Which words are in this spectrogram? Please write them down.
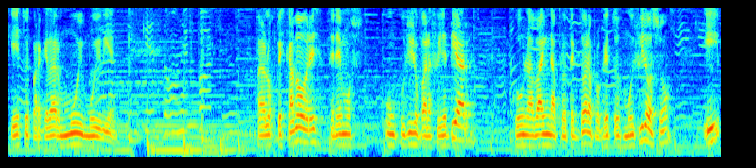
que esto es para quedar muy muy bien. Para los pescadores tenemos un cuchillo para filetear, con una vaina protectora porque esto es muy filoso, y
